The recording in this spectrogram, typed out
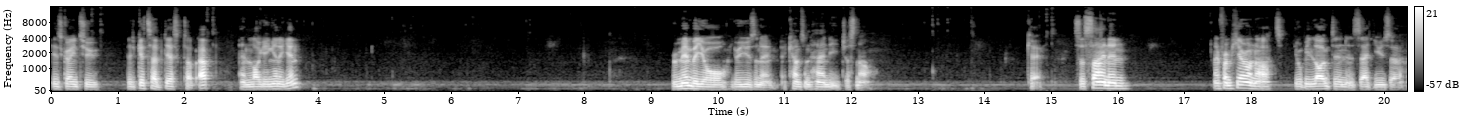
is going to the GitHub desktop app and logging in again. Remember your, your username. It comes in handy just now. Okay, so sign in. And from here on out, you'll be logged in as that user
